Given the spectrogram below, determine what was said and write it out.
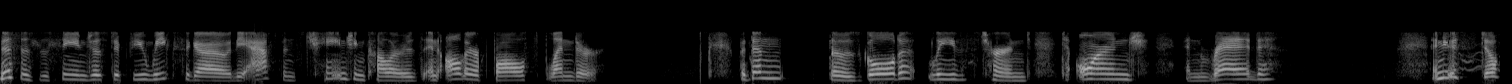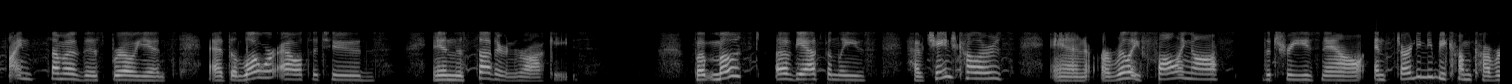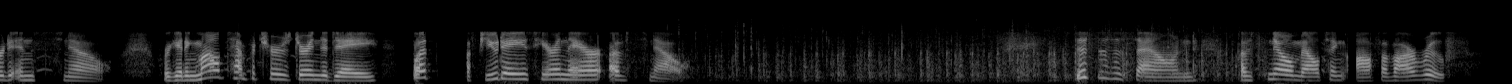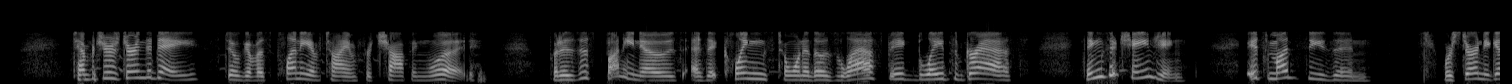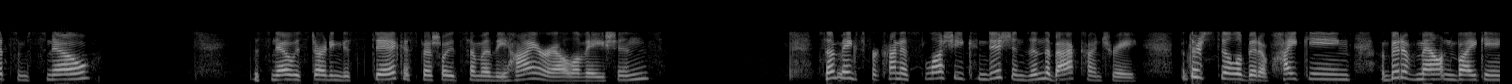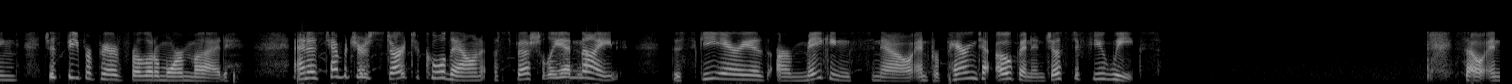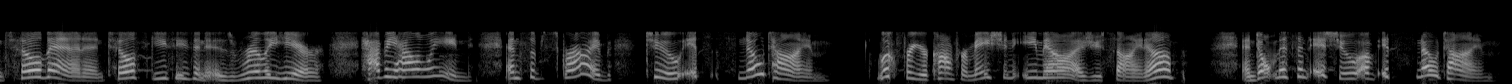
This is the scene just a few weeks ago, the aspens changing colors in all their fall splendor. But then those gold leaves turned to orange and red. And you still find some of this brilliance at the lower altitudes in the southern Rockies. But most of the aspen leaves have changed colors and are really falling off the trees now and starting to become covered in snow. We're getting mild temperatures during the day, but a few days here and there of snow. This is a sound of snow melting off of our roof. Temperatures during the day still give us plenty of time for chopping wood. But as this bunny knows as it clings to one of those last big blades of grass, things are changing. It's mud season. We're starting to get some snow. The snow is starting to stick, especially at some of the higher elevations. So it makes for kind of slushy conditions in the backcountry. But there's still a bit of hiking, a bit of mountain biking. Just be prepared for a little more mud. And as temperatures start to cool down, especially at night, the ski areas are making snow and preparing to open in just a few weeks. So until then, until ski season is really here, happy Halloween and subscribe to It's Snow Time. Look for your confirmation email as you sign up and don't miss an issue of It's Snow Time.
